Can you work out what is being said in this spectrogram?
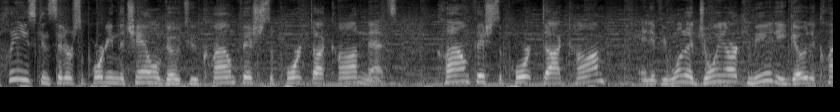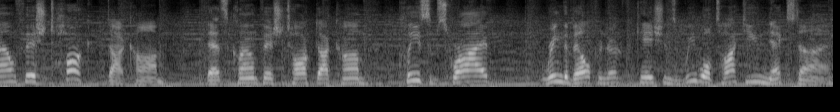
Please consider supporting the channel. Go to clownfishsupport.com. That's clownfishsupport.com. And if you want to join our community, go to clownfishtalk.com. That's clownfishtalk.com. Please subscribe, ring the bell for notifications. We will talk to you next time.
